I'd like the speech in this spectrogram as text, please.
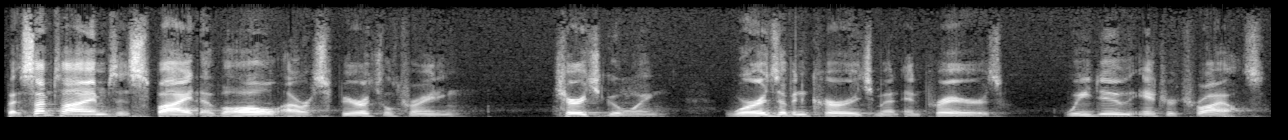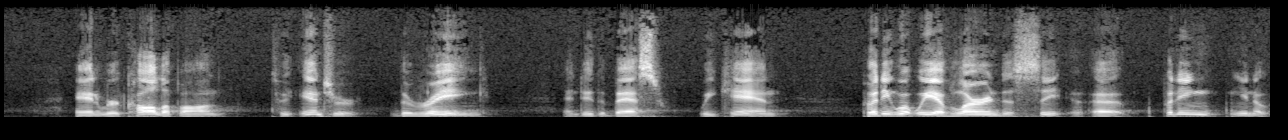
But sometimes, in spite of all our spiritual training, church going, words of encouragement, and prayers, we do enter trials. And we're called upon to enter the ring and do the best we can, putting what we have learned to see, uh, putting, you know,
